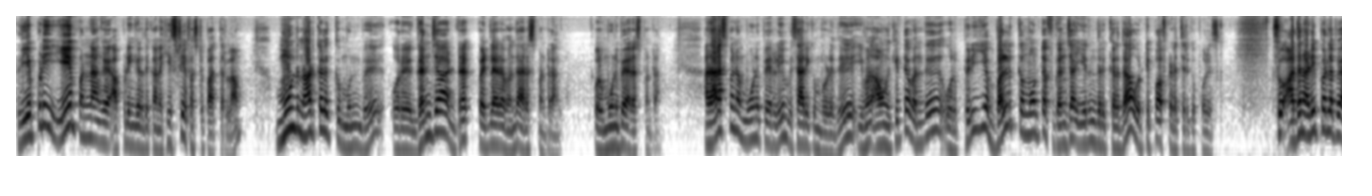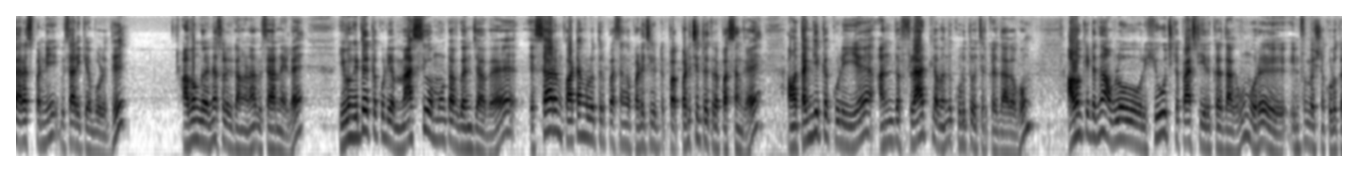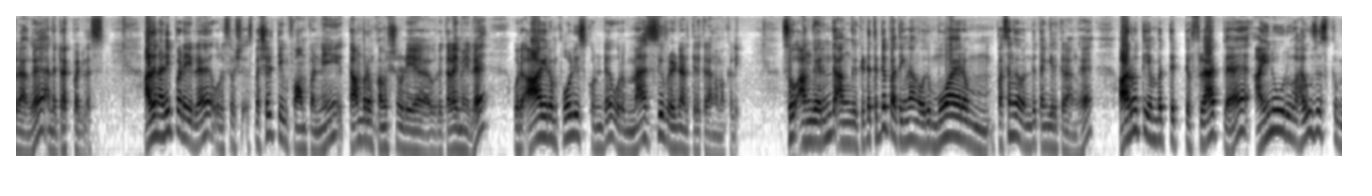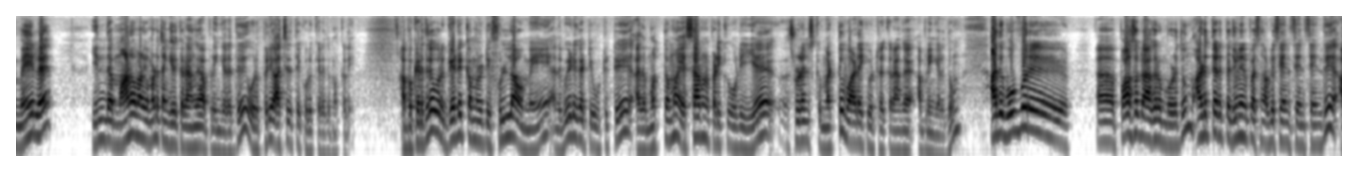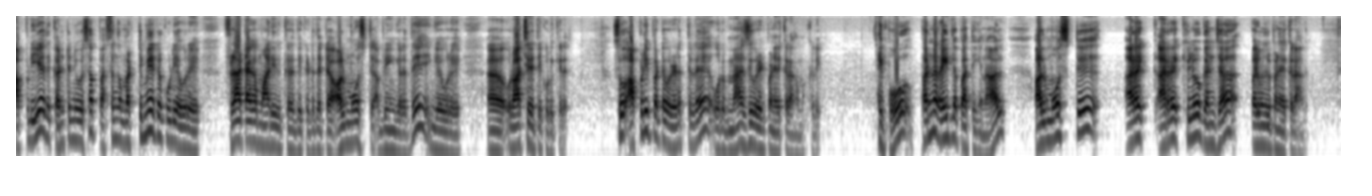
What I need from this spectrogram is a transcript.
இது எப்படி ஏன் பண்ணாங்க அப்படிங்கிறதுக்கான ஹிஸ்ட்ரியை ஃபஸ்ட்டு பார்த்துடலாம். மூன்று நாட்களுக்கு முன்பு ஒரு கஞ்சா ட்ரக் பெட்லரை வந்து அரெஸ்ட் பண்ணுறாங்க ஒரு மூணு பேர் அரெஸ்ட் பண்ணுறாங்க அந்த அரெஸ்ட் பண்ண மூணு பேர்லேயும் விசாரிக்கும் பொழுது இவன் அவங்க கிட்ட வந்து ஒரு பெரிய பல்க் அமௌண்ட் ஆஃப் கஞ்சா இருந்திருக்கிறதா ஒரு டிப் ஆஃப் கிடச்சிருக்கு போலீஸ்க்கு. ஸோ அதன் அடிப்படையில் போய் அரெஸ்ட் பண்ணி விசாரிக்கிற பொழுது அவங்க என்ன சொல்லியிருக்காங்கன்னா விசாரணையில் இவங்ககிட்ட இருக்கக்கூடிய மேசிவ் அமௌண்ட் ஆஃப் கஞ்சாவை எஸ்ஆர்எம் காட்டாங்குளத்தூர் பசங்க படிச்சுக்கிட்டு ப படிச்சுட்டு இருக்கிற பசங்க அவன் தங்கியிருக்கக்கூடிய அந்த ஃப்ளாட்டில் வந்து கொடுத்து வச்சிருக்கிறதாகவும் அவங்ககிட்ட தான் அவ்வளோ ஒரு ஹியூஜ் கெப்பாசிட்டி இருக்கிறதாகவும் ஒரு இன்ஃபர்மேஷனை கொடுக்குறாங்க அந்த ட்ரக் பெட்லர்ஸ் அதன் அடிப்படையில் ஒரு ஸ்பெஷல் டீம் ஃபார்ம் பண்ணி தாம்பரம் கமிஷனுடைய ஒரு தலைமையில் ஒரு ஆயிரம் போலீஸ் கொண்ட ஒரு மேசிவ் ரைடு நடத்தியிருக்கிறாங்க மக்களே. ஸோ அங்கே இருந்து அங்கே கிட்டத்தட்ட பார்த்தீங்கன்னா அங்கே ஒரு மூவாயிரம் பசங்க வந்து தங்கியிருக்கிறாங்க. அறுநூற்றி எண்பத்தெட்டு ஃப்ளாட்டில் ஐநூறு ஹவுசஸ்க்கு மேலே இந்த மாணவ மாணவிகள் மட்டும் தங்கியிருக்கிறாங்க அப்படிங்கிறது ஒரு பெரிய ஆச்சரியத்தை கொடுக்கிறது மக்களே. அப்போ கிட்டத்தட்ட ஒரு கேட்டட் கம்யூனிட்டி ஃபுல்லாகவுமே அந்த வீடு கட்டி விட்டுட்டு அதை மொத்தமாக எஸ்ஆர்எம் படிக்கக்கூடிய ஸ்டூடெண்ட்ஸ்க்கு மட்டும் வாடகைக்கு விட்டுருக்குறாங்க அப்படிங்கிறதும் அது ஒவ்வொரு பாஸ் அவுட் ஆகிற பொழுதும் அடுத்தடுத்த ஜூனியர் பசங்க அப்படியே சேர்ந்து சேர்ந்து சேர்ந்து அப்படியே அது கண்டினியூஸாக பசங்க மட்டுமே இருக்கக்கூடிய ஒரு ஃப்ளாட்டாக மாறி இருக்கிறது கிட்டத்தட்ட ஆல்மோஸ்ட் அப்படிங்கிறது இங்கே ஒரு ஒரு ஆச்சரியத்தை கொடுக்கிறது. ஸோ அப்படிப்பட்ட ஒரு இடத்துல ஒரு மேசிவ் ரைட் பண்ணியிருக்கிறாங்க மக்களே. இப்போது பண்ண ரைட்டில் பார்த்தீங்கன்னா ஆல்மோஸ்ட்டு அரை அரை கிலோ கஞ்சா பறிமுதல் பண்ணியிருக்கிறாங்க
